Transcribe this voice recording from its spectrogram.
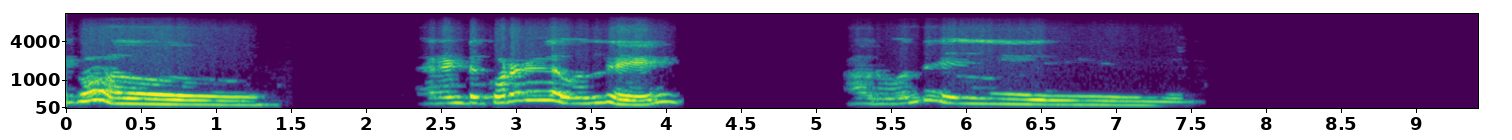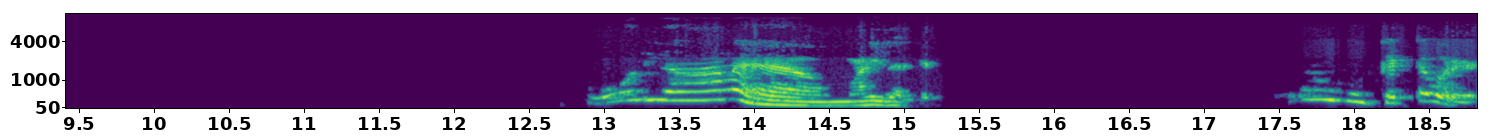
இப்போ ரெண்டு குரல்ல வந்து அவர் வந்து போலியான மனிதர்கள். கெட்டவர்கள்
